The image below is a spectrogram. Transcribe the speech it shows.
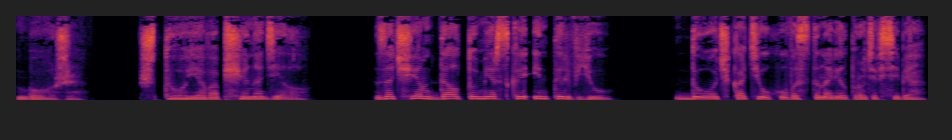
Боже, что я вообще наделал? Зачем дал то мерзкое интервью? Дочь Катюху восстановил против себя.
